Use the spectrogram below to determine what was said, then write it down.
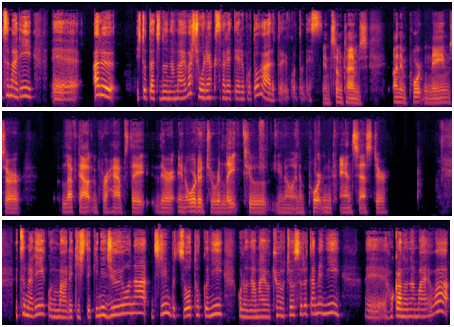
つまり、えー、ある人たちの名前は省略されていることがあるということです。And sometimes unimportant names are left out and perhaps they they're in order to relate to you know an important ancestor つまりこのまあ歴史的に重要な人物を特にこの名前を強調するために、えー、他の名前は、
